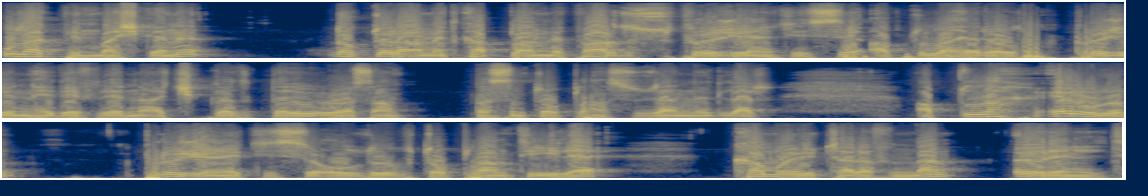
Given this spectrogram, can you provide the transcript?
Ulakbin Başkanı Doktor Ahmet Kaplan ve Pardus proje yöneticisi Abdullah Erol projenin hedeflerini açıkladıkları bir basın, basın toplantısı düzenlediler. Abdullah Erol'un proje yöneticisi olduğu bu toplantı ile kamuoyu tarafından öğrenildi.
